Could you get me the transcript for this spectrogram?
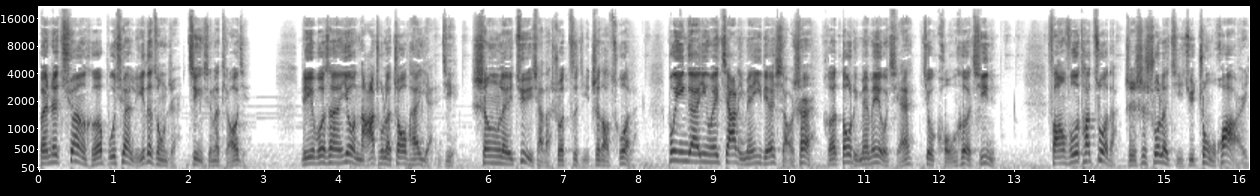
本着劝和不劝离的宗旨进行了调解。李伯森又拿出了招牌演技，声泪俱下的说自己知道错了。不应该因为家里面一点小事儿和兜里面没有钱就恐吓妻女，仿佛他做的只是说了几句重话而已。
